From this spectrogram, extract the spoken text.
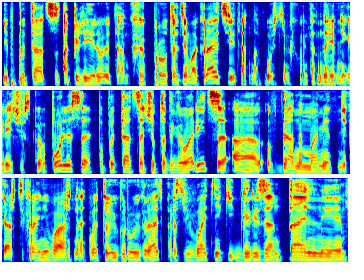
и попытаться апеллировать там к протодемократии, там, допустим, какого-нибудь там древнегреческого полиса, попытаться о чем-то договориться, а в данный момент, мне кажется, крайне важно в эту игру играть, развивать некие горизонтальные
